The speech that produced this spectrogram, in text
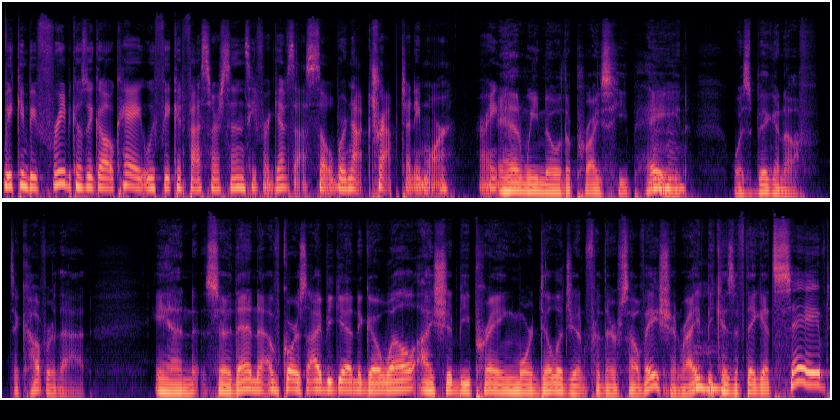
we can be free because we go, okay, if we confess our sins, he forgives us. So we're not trapped anymore, right? And we know the price he paid mm-hmm. was big enough to cover that. And so then, of course, I began to go, well, I should be praying more diligent for their salvation, right? Mm-hmm. Because if they get saved,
